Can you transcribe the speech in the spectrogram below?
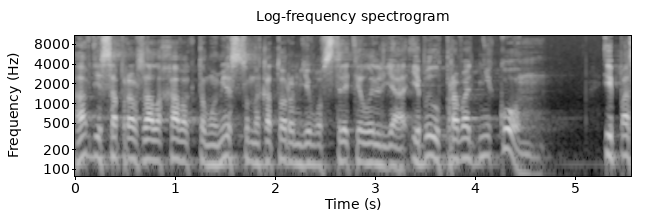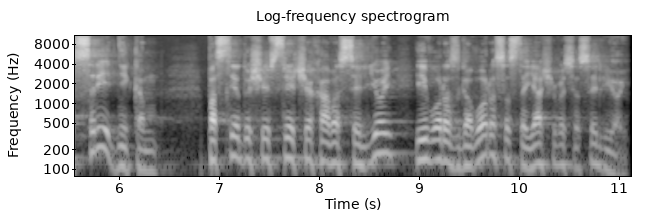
Авдий сопровождал Ахава к тому месту, на котором его встретил Илья, и был проводником и посредником последующей встречи Ахава с Ильей и его разговора, состоящегося с Ильей,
